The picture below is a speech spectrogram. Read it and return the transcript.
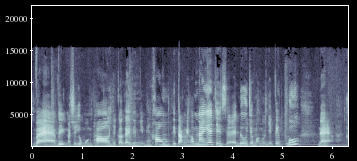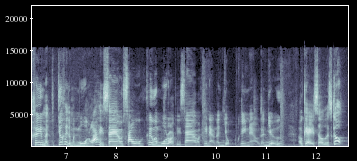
Và việc mà sử dụng quần thon thì có gây viêm nhiễm hay không? Thì tập ngày hôm nay á, chị sẽ đưa cho mọi người những cái bước nè. Khi mà trước khi tụi mình mua quần lót thì sao? Sau khi mà mua rồi thì sao? Và khi nào nên dục khi nào nên giữ? Ok so let's go!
